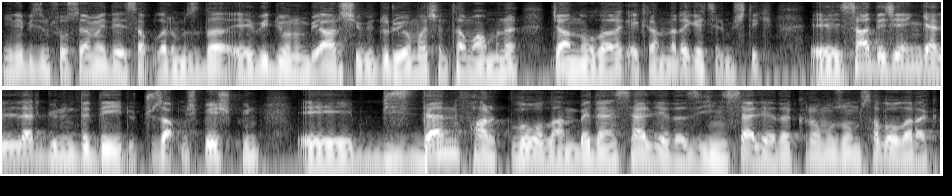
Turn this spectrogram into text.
yine bizim sosyal medya hesaplarımızda e, videonun bir arşivi duruyor. Maçın tamamını canlı olarak ekranlara getirmiştik. E, sadece engelliler gününde değil, 365 gün e, bizden farklı olan bedensel ya da zihinsel ya da kromozomsal olarak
